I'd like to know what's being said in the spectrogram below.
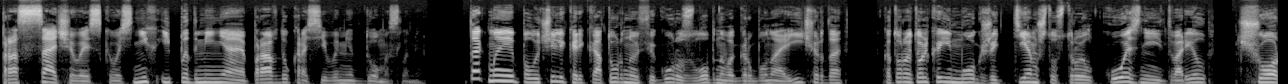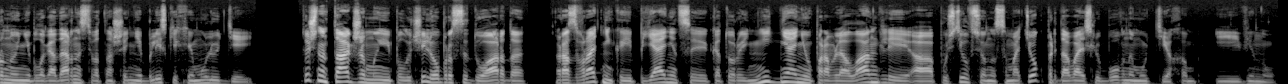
просачиваясь сквозь них и подменяя правду красивыми домыслами. Так мы получили карикатурную фигуру злобного горбуна Ричарда, который только и мог жить тем, что строил козни и творил черную неблагодарность в отношении близких ему людей. Точно так же мы получили образ Эдуарда, развратника и пьяницы, который ни дня не управлял Англией, а опустил все на самотек, предаваясь любовным утехам и вину.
